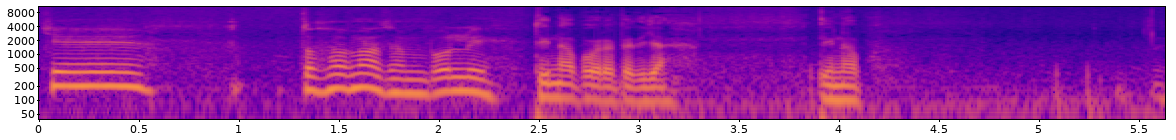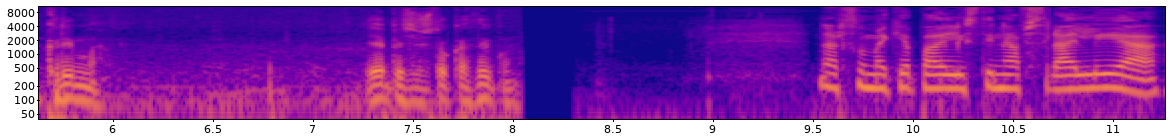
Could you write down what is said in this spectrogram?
και το θαυμάζαμε πολύ. Τι να πω ρε παιδιά, τι να πω. Κρίμα. Έπεσε στο καθήκον. Να έρθουμε και πάλι στην Αυστραλία.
